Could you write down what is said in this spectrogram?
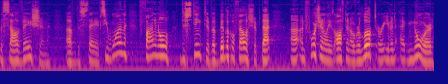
the salvation of the saved. See, one final distinctive of biblical fellowship that uh, unfortunately is often overlooked or even ignored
